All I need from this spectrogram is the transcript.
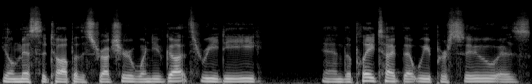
you'll miss the top of the structure. When you've got 3D, and the play type that we pursue is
